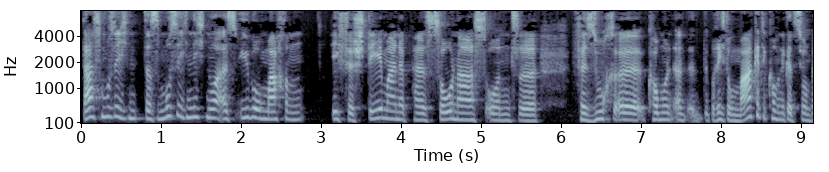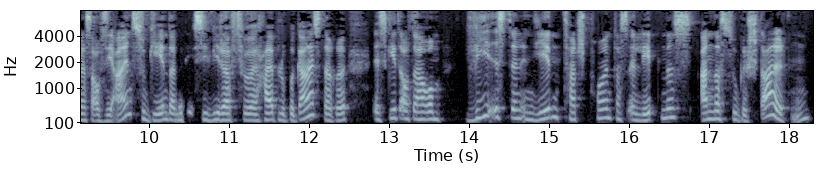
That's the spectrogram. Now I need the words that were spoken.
Das muss ich, das muss ich nicht nur als Übung machen. Ich verstehe meine Personas und äh, versuche äh, äh, Richtung Marketingkommunikation besser auf sie einzugehen, damit ich sie wieder für Hyperloop begeistere. Es geht auch darum, wie ist denn in jedem Touchpoint das Erlebnis anders zu gestalten,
